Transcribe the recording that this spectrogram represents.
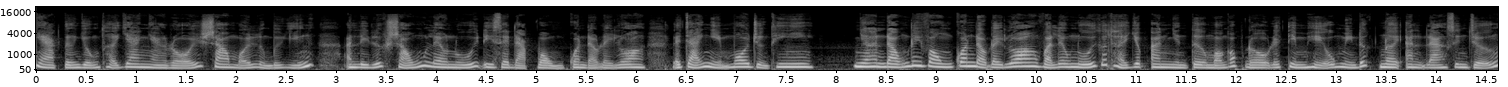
Nhạc tận dụng thời gian nhàn rỗi sau mỗi lần biểu diễn. Anh đi lướt sóng, leo núi, đi xe đạp vòng quanh đảo Đài Loan để trải nghiệm môi trường thiên nhiên. Nhờ hành động đi vòng quanh đảo Đài Loan và leo núi có thể giúp anh nhìn từ mọi góc độ để tìm hiểu miền đất nơi anh đang sinh trưởng,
